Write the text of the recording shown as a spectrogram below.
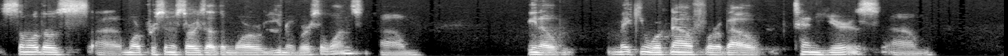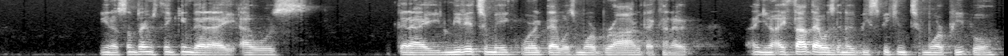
some of those uh, more personal stories are the more universal ones. Um, you know, making work now for about 10 years, um, you know, sometimes thinking that I, I was, that I needed to make work that was more broad, that kind of, you know, I thought that was going to be speaking to more people,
